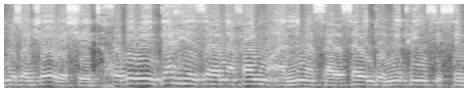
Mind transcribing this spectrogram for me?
مذاکره بشید. خب ببینید ده هزار نفر معلم از سراسر دنیا توی این سیستم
